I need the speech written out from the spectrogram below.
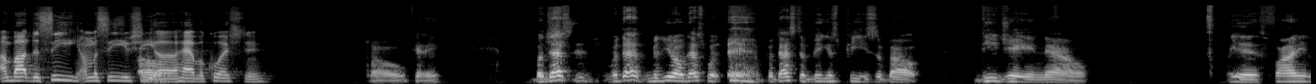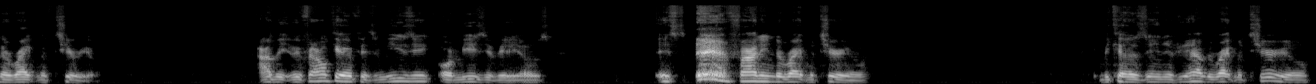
I'm about to see. I'm gonna see if she Oh. uh have a question. Oh, okay. But that's but that but you know that's what but that's the biggest piece about DJing now is finding the right material. I mean, if I don't care if it's music or music videos, it's finding the right material because then if you have the right material,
